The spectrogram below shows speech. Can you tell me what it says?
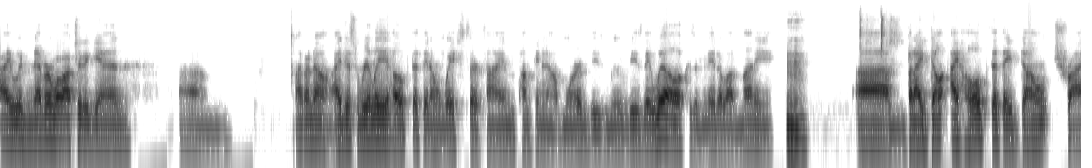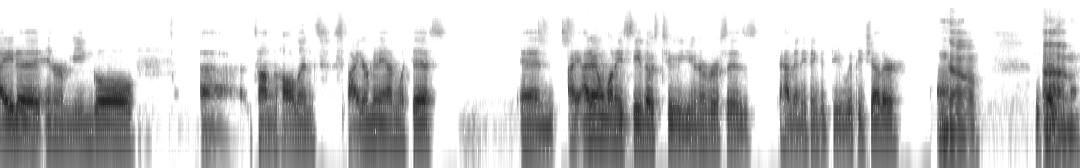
i would never watch it again um i don't know i just really hope that they don't waste their time pumping out more of these movies they will because it made a lot of money Mhm. um but i don't i hope that they don't try to intermingle uh tom holland's spider-man with this and i i don't want to see those two universes have anything to do with each other um, no. because Um,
